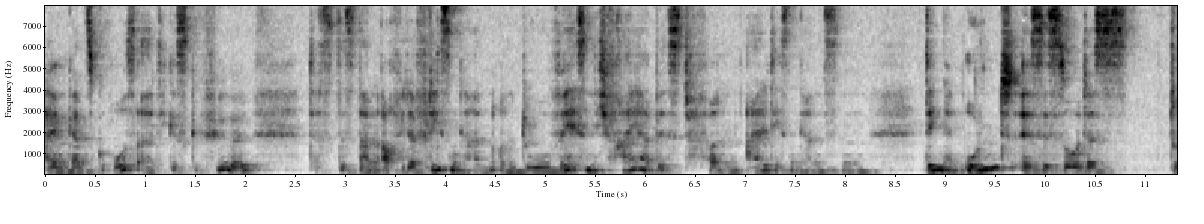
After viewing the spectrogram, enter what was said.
ein ganz großartiges Gefühl, dass das dann auch wieder fließen kann und du wesentlich freier bist von all diesen ganzen Dingen. Und es ist so, dass du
